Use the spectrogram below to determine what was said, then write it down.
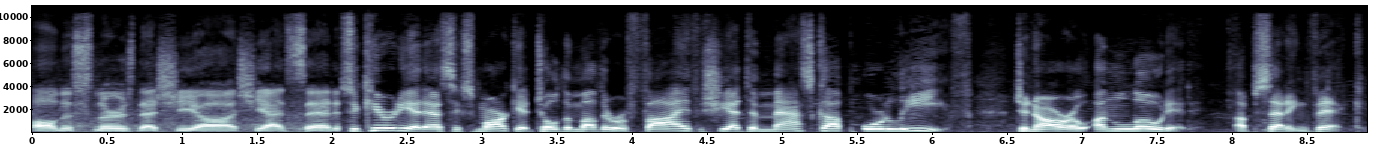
all the slurs that she, uh, she had said. Security at Essex Market told the mother of five she had to mask up or leave. Denaro unloaded, upsetting Vic.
